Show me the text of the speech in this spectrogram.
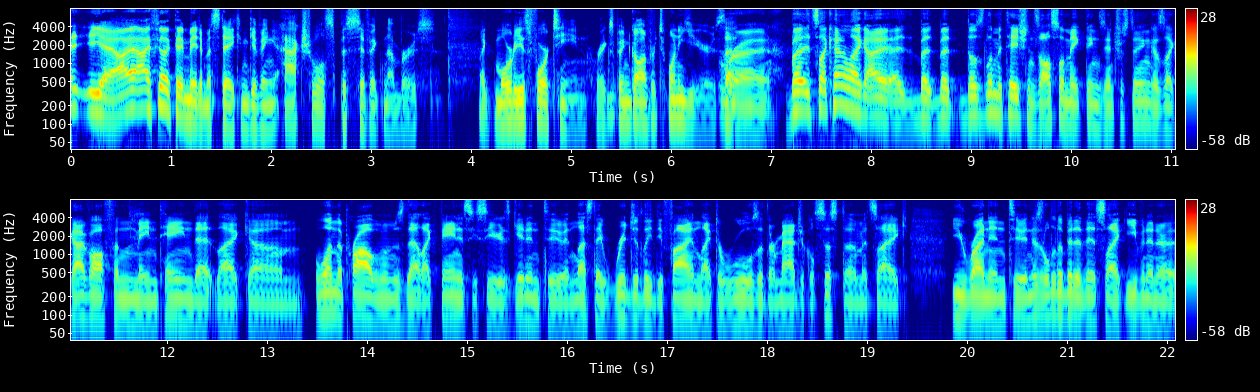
uh, yeah, I, I feel like they made a mistake in giving actual specific numbers. Like Morty is fourteen, Rick's been gone for twenty years. That- right. But it's like kind of like I, I- but but those limitations also make things interesting because like I've often maintained that like um, one of the problems that like fantasy series get into unless they rigidly define like the rules of their magical system, it's like you run into and there's a little bit of this like even in a,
